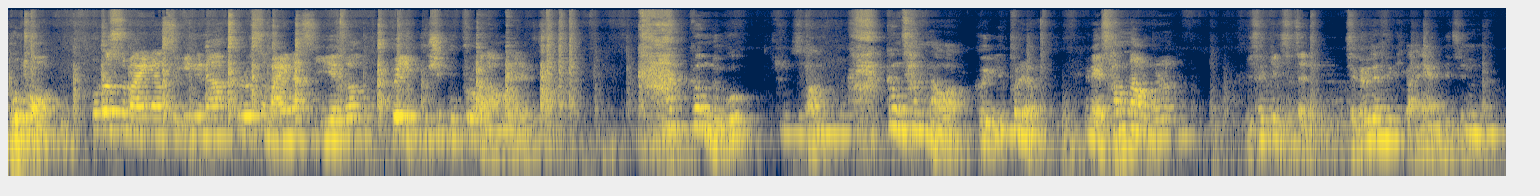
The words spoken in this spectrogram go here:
보통 플러스 마이너스 1이나 플러스 마이너스 2에서 거의 99%가 나옵니다. 알겠지? 가끔 누구? 3 가끔 3 나와. 그 1%예요. 근데 3 나오면은 이 새끼 진짜 제대로 된 새끼가 아니야, 알겠지? 음.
